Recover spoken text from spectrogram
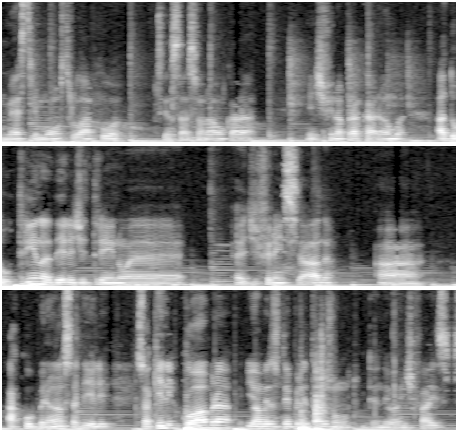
o mestre monstro lá, pô, sensacional, um cara, gente fina pra caramba. A doutrina dele de treino é, é diferenciada, a, a cobrança dele, só que ele cobra e ao mesmo tempo ele tá junto, entendeu? A gente faz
